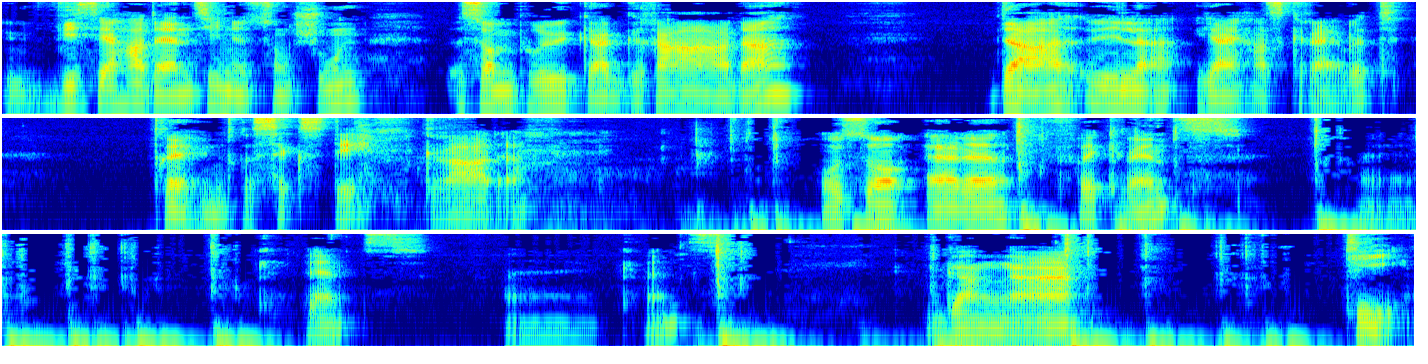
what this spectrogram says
Hvis jeg hadde en sinusfunksjon som bruker grader, da ville jeg ha skrevet 360 grader. Og så er det frekvens Frekvens Frekvens ganger 10.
